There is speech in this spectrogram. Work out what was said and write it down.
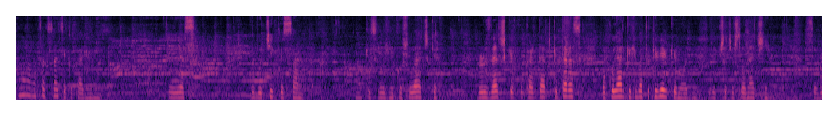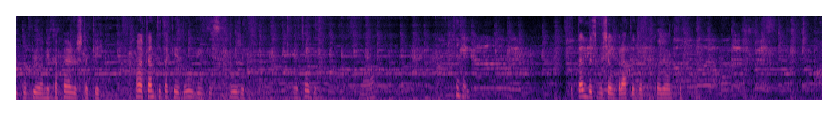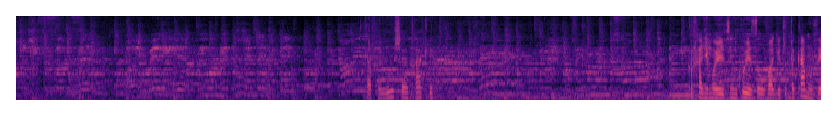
No, a co chcecie, kochani. Tu jest i buciki są, jakieś różne koszuleczki, bluzeczki, kokardeczki. Teraz okularki chyba takie wielkie modne, przeciwsłoneczne sobie kupiłam i kapelusz taki. O, tamte takie długie, jakieś duży. Dla ciebie. No. To ten byś musiał brać do kolorku. Kapelusze takie. Kochani moje, dziękuję za uwagę. Tu taka muzyka.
